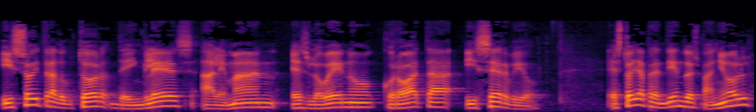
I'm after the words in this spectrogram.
y soy traductor de inglés, alemán, esloveno, croata y serbio. Estoy aprendiendo español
